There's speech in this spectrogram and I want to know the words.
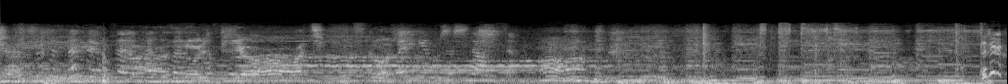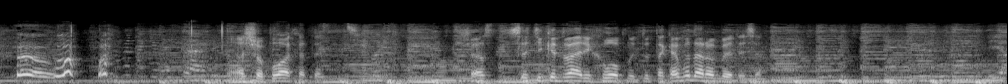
Знаєте, це, А що, плакати? Зараз все тільки двері хлопнуть, тут таке буде робитися. Я.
